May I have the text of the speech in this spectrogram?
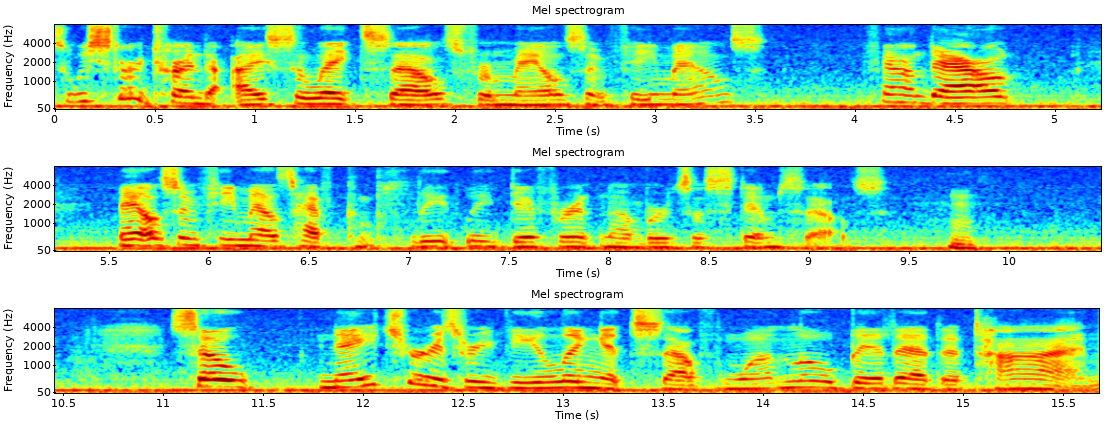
So we started trying to isolate cells from males and females. Found out males and females have completely different numbers of stem cells. Hmm. So nature is revealing itself one little bit at a time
